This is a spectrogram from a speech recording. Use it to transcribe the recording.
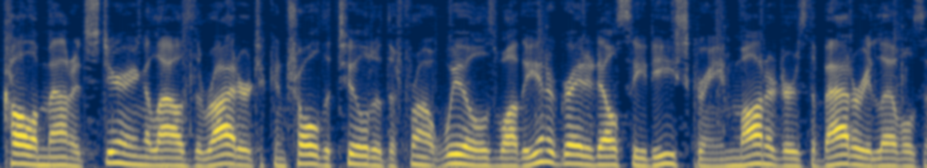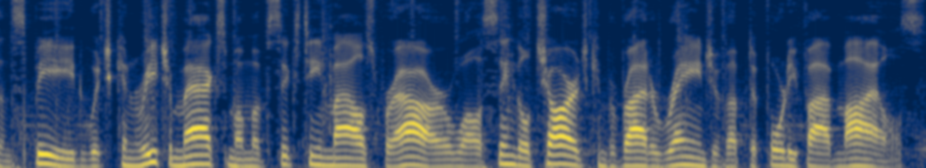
Column-mounted steering allows the rider to control the tilt of the front wheels while the integrated LCD screen monitors the battery levels and speed which can reach a maximum of 16 miles per hour while a single charge can provide a range of up to 45 miles.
